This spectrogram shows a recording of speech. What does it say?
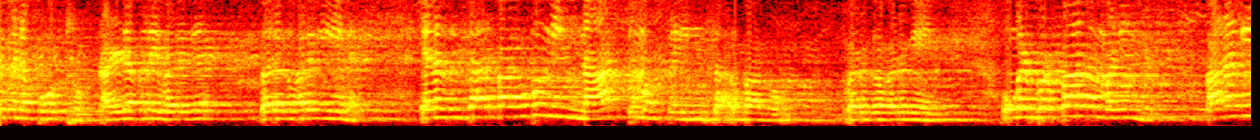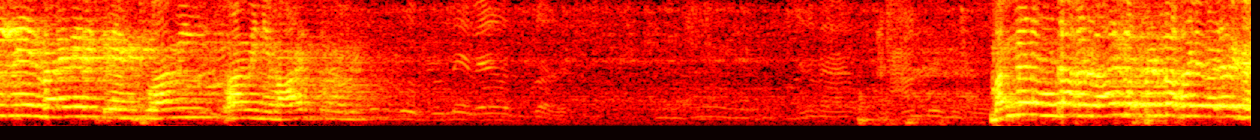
செயல்களை நாட்டுமென போற்றும். கள்ளவரை வருக வருக வருகையின. எனது சார்பாகவும் இந்நாட்டு மக்களின் சார்பாகவும் வருக வருகையின். உங்கள் பிரபாதம் மணிந்து வணங்குகிறேன் வரவேற்கிறேன் சுவாமி சுவாமினை வாழ்த்து. மங்களம் உண்டாக வாழ்க பெண்மகளை வளர்க.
